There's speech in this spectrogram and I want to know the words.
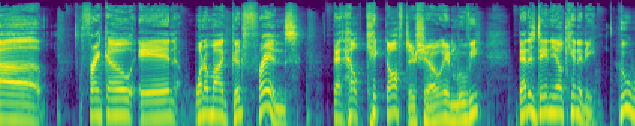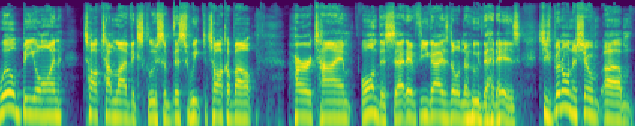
uh, Franco, and one of my good friends, that helped kicked off their show and movie. That is Danielle Kennedy, who will be on Talk Time Live exclusive this week to talk about her time on the set. If you guys don't know who that is, she's been on the show um,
